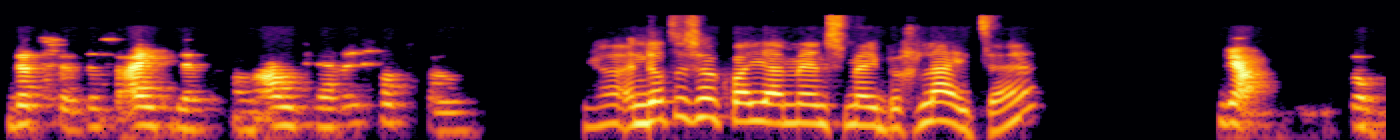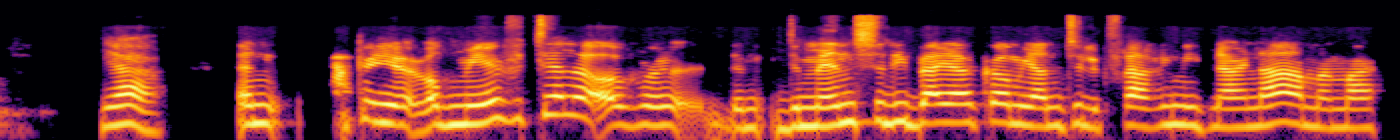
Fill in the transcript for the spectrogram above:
Dat is, dat is eigenlijk van oudsher is dat zo. Ja, en dat is ook waar jij mensen mee begeleidt, hè? Ja, klopt. Ja, en kun je wat meer vertellen over de, de mensen die bij jou komen? Ja, natuurlijk vraag ik niet naar namen, maar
